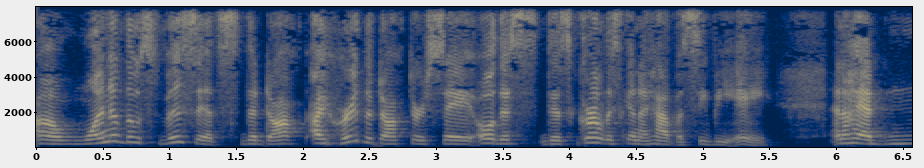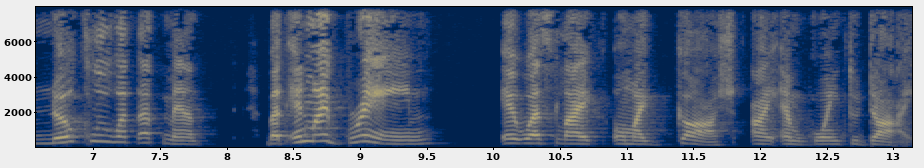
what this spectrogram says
uh, one of those visits, the doc, I heard the doctor say, "Oh, this this girl is going to have a CVA," and I had no clue what that meant. But in my brain, it was like, "Oh my gosh, I am going to die,"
